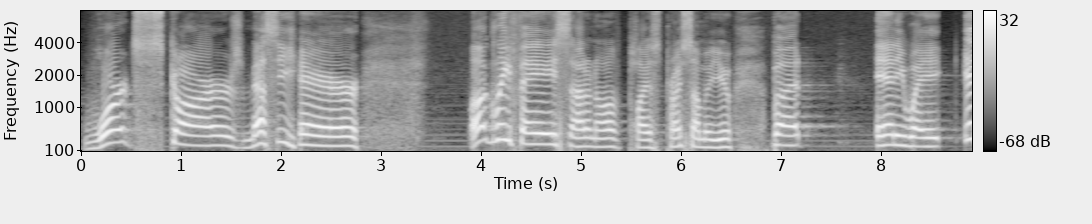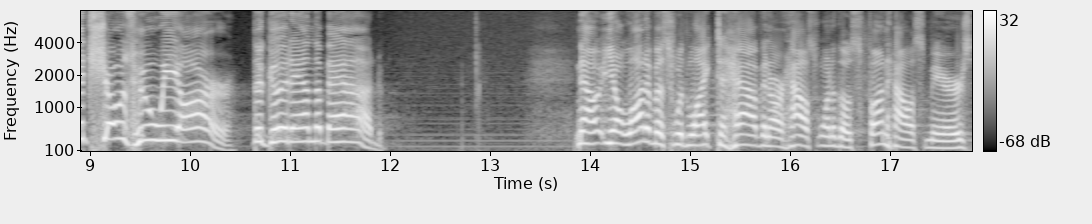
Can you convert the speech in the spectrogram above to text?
warts, scars, messy hair, ugly face. I don't know, applies probably some of you. But anyway, it shows who we are the good and the bad. Now, you know, a lot of us would like to have in our house one of those fun house mirrors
